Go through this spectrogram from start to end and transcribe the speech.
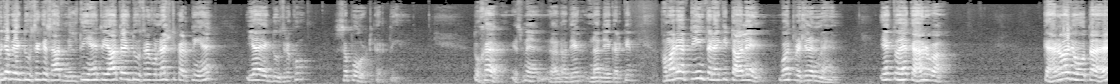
वो जब एक दूसरे के साथ मिलती हैं तो या तो एक दूसरे को नष्ट करती हैं, या एक दूसरे को सपोर्ट करती हैं। तो खैर, इसमें ज़्यादा देर न दे करके। हमारे यहाँ तीन तरह की तालें बहुत प्रचलन में हैं। एक तो है कहरवा। कहरवा जो होता है,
